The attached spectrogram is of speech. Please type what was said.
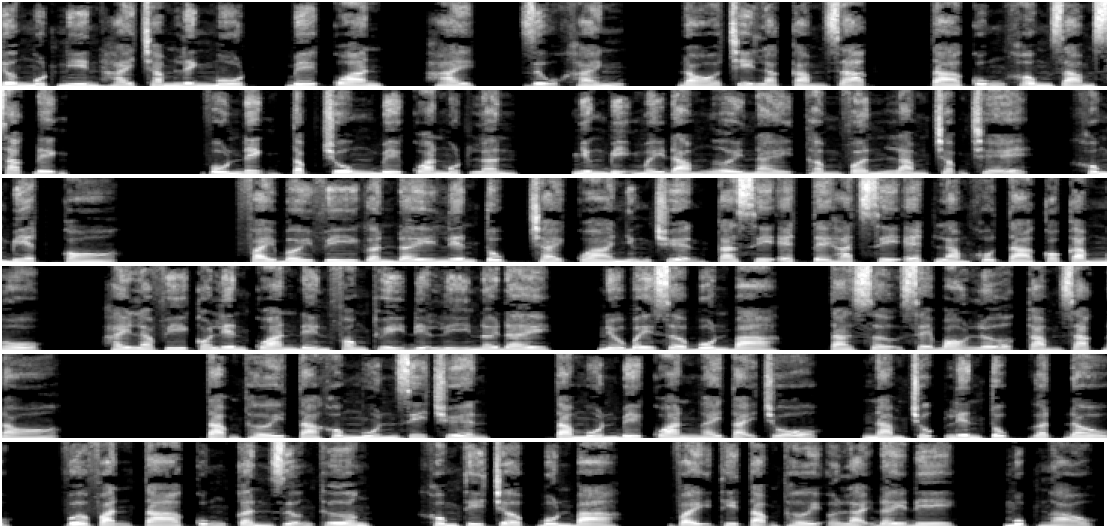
chương 1201, bế quan, 2, giữ khánh, đó chỉ là cảm giác, ta cũng không dám xác định. Vốn định tập trung bế quan một lần, nhưng bị mấy đám người này thẩm vấn làm chậm trễ, không biết có. Phải bởi vì gần đây liên tục trải qua những chuyện KCSTHCS làm khô ta có cảm ngộ, hay là vì có liên quan đến phong thủy địa lý nơi đây, nếu bây giờ bôn ba, ta sợ sẽ bỏ lỡ cảm giác đó. Tạm thời ta không muốn di chuyển, ta muốn bế quan ngay tại chỗ, Nam Trúc liên tục gật đầu, vừa vặn ta cũng cần dưỡng thương, không tí chợp bôn ba, vậy thì tạm thời ở lại đây đi, mục ngạo.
